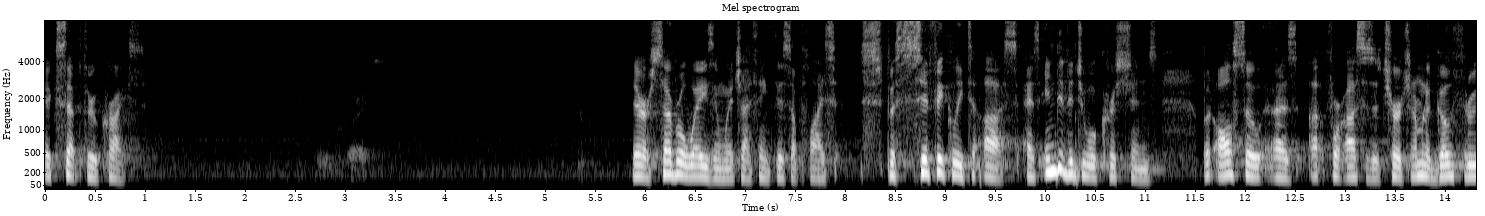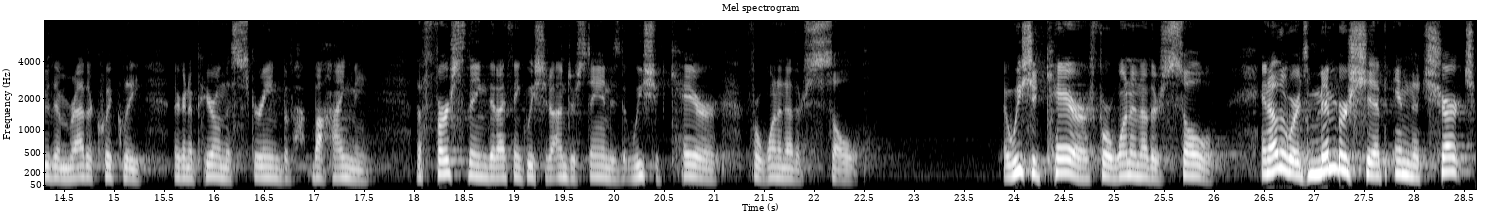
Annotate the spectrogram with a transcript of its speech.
except through Christ. There are several ways in which I think this applies specifically to us as individual Christians, but also as, uh, for us as a church. And I'm going to go through them rather quickly. They're going to appear on the screen behind me. The first thing that I think we should understand is that we should care for one another's soul. That we should care for one another's soul. In other words, membership in the church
